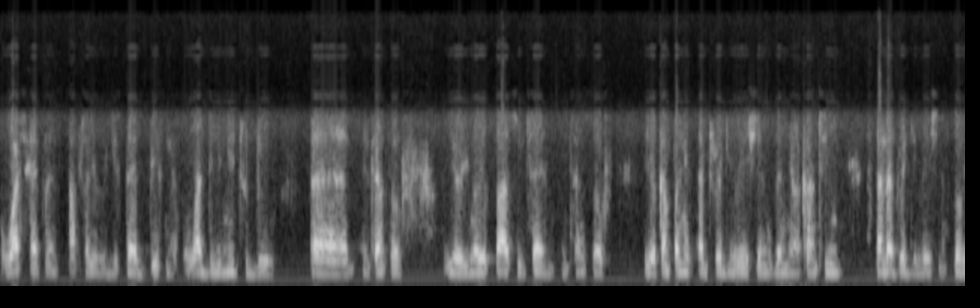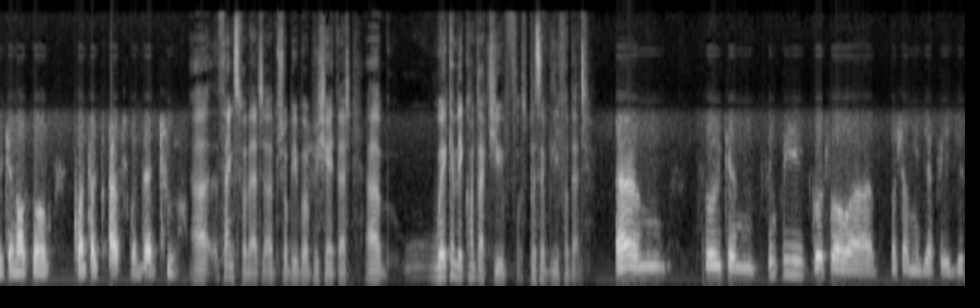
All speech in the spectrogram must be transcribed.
what happens after you register business. What do you need to do uh, in terms of your, you know, your SARS return, in terms of your company's act regulations and your accounting standard regulations. So we can also contact us for that too. Uh, thanks for that. I'm sure people appreciate that. Where can they contact you for, specifically for that? Um, so you can simply go to our social media pages.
